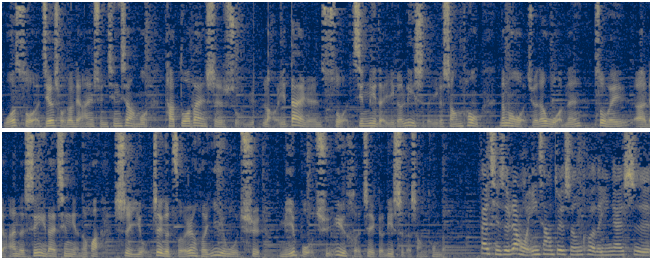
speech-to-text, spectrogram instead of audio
我所接手的两岸寻亲项目，它多半是属于老一代人所经历的一个历史的一个伤痛。那么我觉得我们作为呃两岸的新一代青年的话，是有这个责任和义务去弥补、去愈合这个历史的伤痛的。但其实让我印象最深刻的，应该是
